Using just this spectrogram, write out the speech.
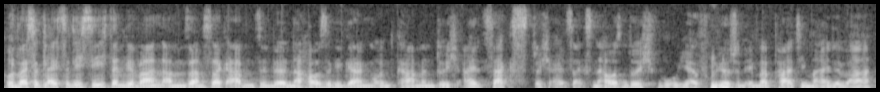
Und weißt du, gleichzeitig sehe ich dann, wir waren am Samstagabend, sind wir nach Hause gegangen und kamen durch Altsachs, durch Altsachsenhausen durch, wo ja früher mhm. schon immer Partymeile war.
